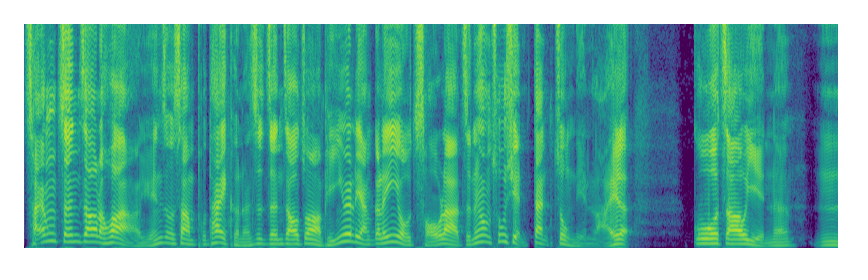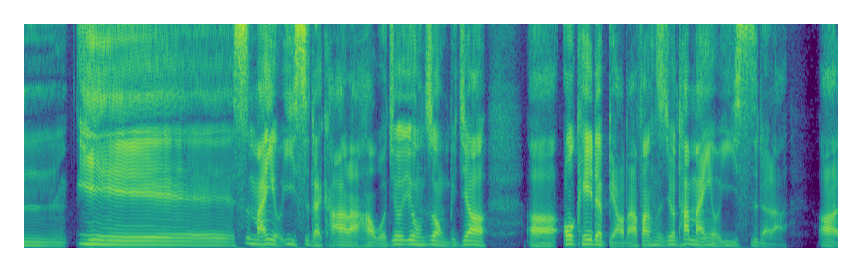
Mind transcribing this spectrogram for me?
采用征召的话，原则上不太可能是征召钟小平，因为两个人有仇啦，只能用初选。但重点来了，郭昭言呢？嗯，也是蛮有意思的咖了哈，我就用这种比较呃 OK 的表达方式，就他蛮有意思的啦啊。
